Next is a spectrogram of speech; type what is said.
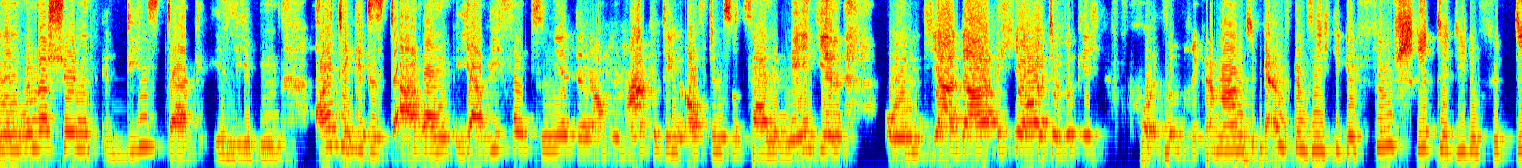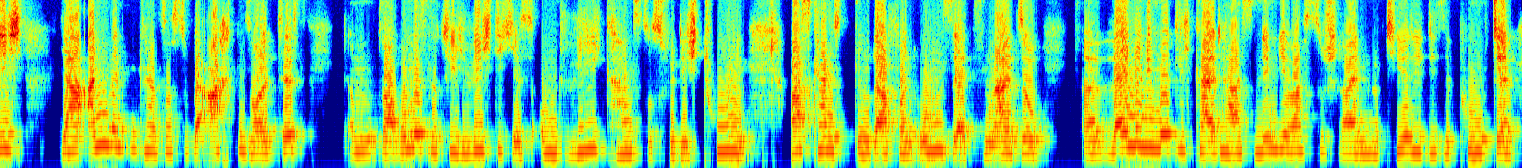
Einen wunderschönen Dienstag, ihr Lieben. Heute geht es darum, ja, wie funktioniert denn auch Marketing auf den sozialen Medien? Und ja, da ich hier heute wirklich kurz und prägnant ganz, ganz wichtige fünf Schritte, die du für dich ja anwenden kannst, was du beachten solltest, ähm, warum es natürlich wichtig ist und wie kannst du es für dich tun? Was kannst du davon umsetzen? Also äh, wenn du die Möglichkeit hast, nimm dir was zu schreiben, notiere dir diese Punkte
